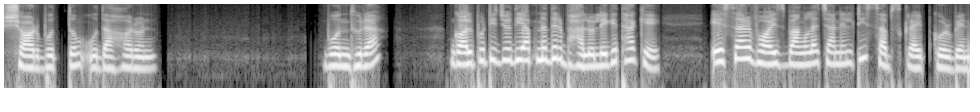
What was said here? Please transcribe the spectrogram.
সর্বোত্তম উদাহরণ। বন্ধুরা, গল্পটি যদি আপনাদের ভালো লেগে থাকে এসআর ভয়েস বাংলা চ্যানেলটি সাবস্ক্রাইব করবেন।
